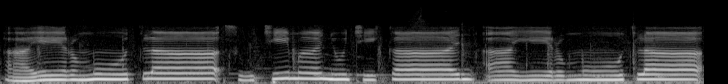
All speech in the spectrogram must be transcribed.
Air mutlak suci menyucikan. Air mutlak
